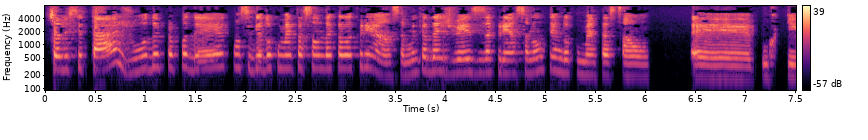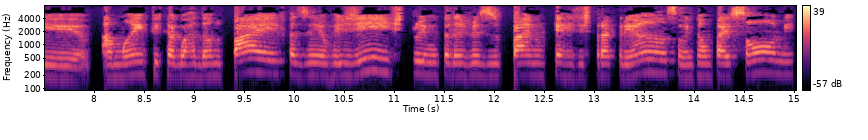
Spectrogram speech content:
solicitar ajuda para poder conseguir a documentação daquela criança. Muitas das vezes a criança não tem documentação é, porque a mãe fica aguardando o pai fazer o registro e muitas das vezes o pai não quer registrar a criança, ou então o pai some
